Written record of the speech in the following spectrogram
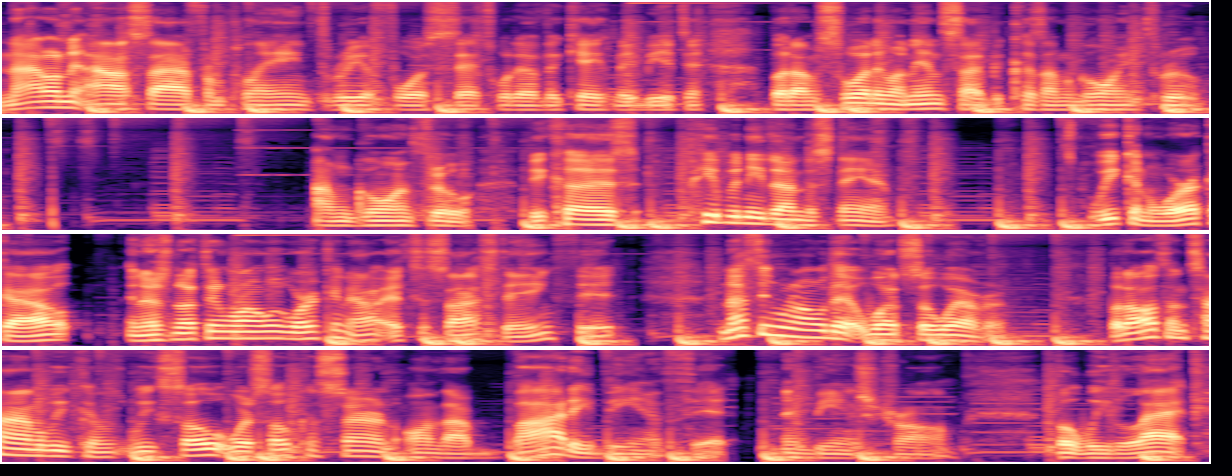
Not on the outside from playing three or four sets, whatever the case may be, but I'm sweating on the inside because I'm going through. I'm going through because people need to understand we can work out, and there's nothing wrong with working out, exercise, staying fit. Nothing wrong with that whatsoever. But oftentimes we can we so we're so concerned on our body being fit and being strong, but we lack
